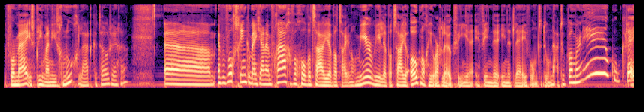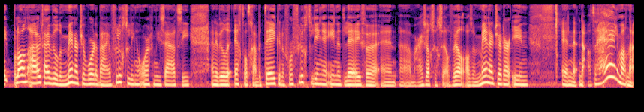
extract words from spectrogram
voor mij is prima niet genoeg, laat ik het zo zeggen. Ehm, en vervolgens ging ik een beetje aan hem vragen van... Goh, wat, zou je, wat zou je nog meer willen? Wat zou je ook nog heel erg leuk vinden, in het leven om te doen? Nou, toen kwam er een heel concreet plan uit. Hij wilde manager worden bij een vluchtelingenorganisatie. En hij wilde echt wat gaan betekenen voor vluchtelingen in het leven. En, uh, maar hij zag zichzelf wel als een manager daarin. En uh, nou, het helemaal, nou,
